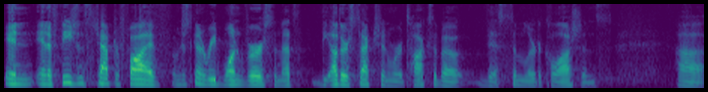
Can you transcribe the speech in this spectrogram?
In, in Ephesians chapter 5, I'm just going to read one verse, and that's the other section where it talks about this, similar to Colossians. Uh,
